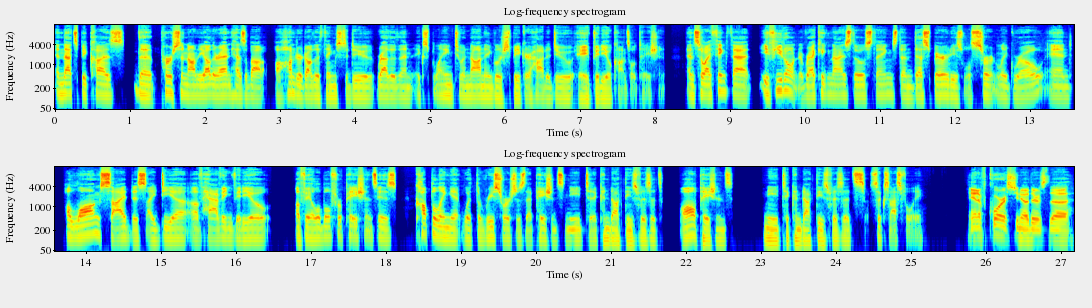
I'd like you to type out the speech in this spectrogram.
And that's because the person on the other end has about a hundred other things to do rather than explain to a non-English speaker how to do a video consultation. And so I think that if you don't recognize those things, then disparities will certainly grow. And alongside this idea of having video available for patients is coupling it with the resources that patients need to conduct these visits. All patients need to conduct these visits successfully. And of course, you know, there's the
